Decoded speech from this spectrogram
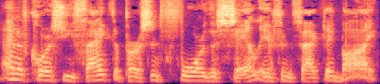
And of course, you thank the person for the sale if in fact they buy.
